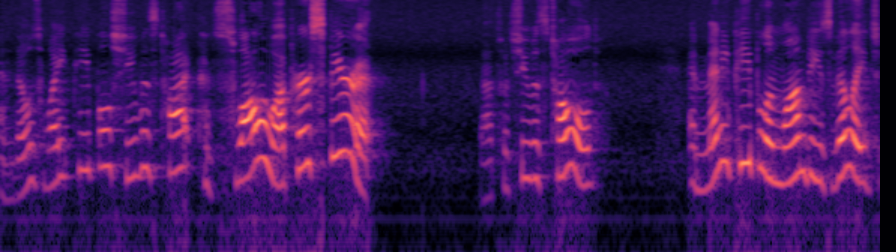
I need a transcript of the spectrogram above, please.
And those white people, she was taught, could swallow up her spirit. That's what she was told. And many people in Wamdi's village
